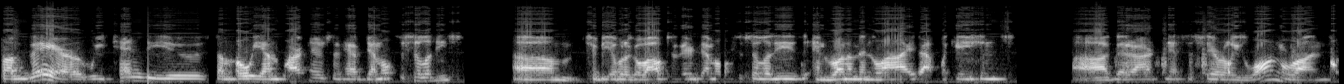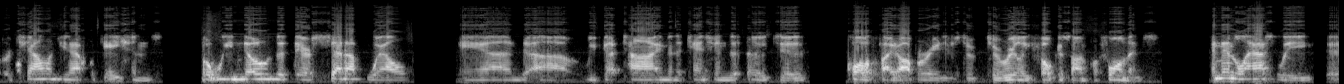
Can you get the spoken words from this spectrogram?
From there, we tend to use some OEM partners that have demo facilities um, to be able to go out to their demo facilities and run them in live applications uh, that aren't necessarily long runs or challenging applications, but we know that they're set up well and uh, we've got time and attention to, uh, to qualified operators to, to really focus on performance. And then lastly, uh,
